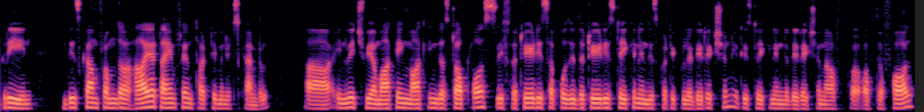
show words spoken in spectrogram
green, these come from the higher time frame 30 minutes candle. Uh, in which we are marking marking the stop loss if the trade is suppose if the trade is taken in this particular direction it is taken in the direction of uh, of the fall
